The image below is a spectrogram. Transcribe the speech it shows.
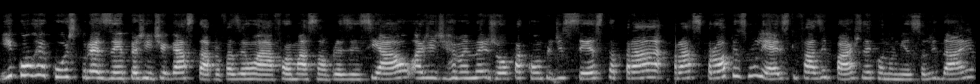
E com o recurso, por exemplo, que a gente ia gastar para fazer uma formação presencial, a gente remanejou para compra de cesta para as próprias mulheres que fazem parte da economia solidária,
